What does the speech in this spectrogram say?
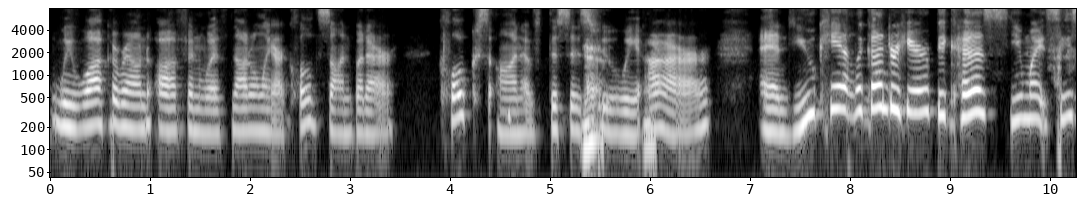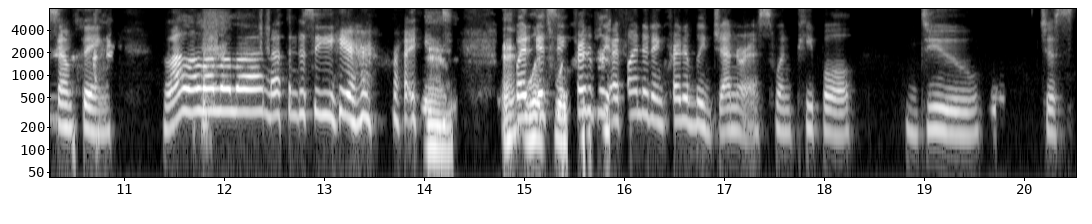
we walk around often with not only our clothes on, but our cloaks on of this is yeah. who we yeah. are. And you can't look under here because you might see something. la la la la la, nothing to see here, right? Yeah. But what's, it's incredibly, I find it incredibly generous when people do just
